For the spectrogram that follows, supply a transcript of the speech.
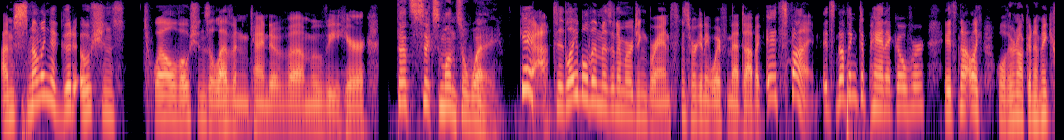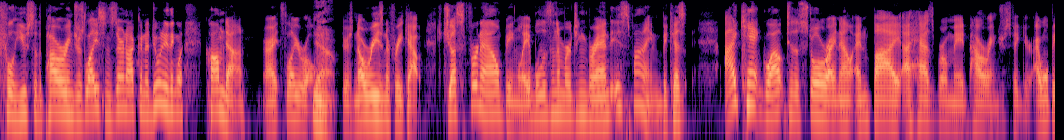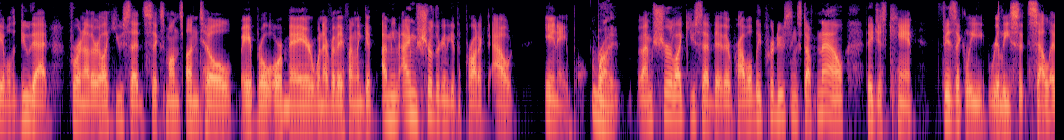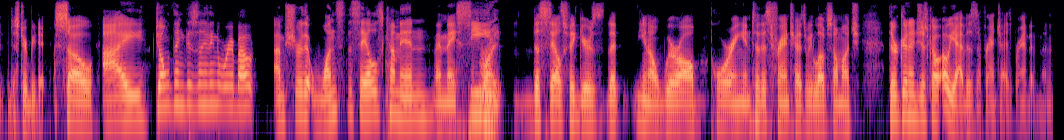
I'm smelling a good Ocean's 12, Ocean's 11 kind of uh, movie here. That's six months away. Yeah, to label them as an emerging brand, since we're getting away from that topic, it's fine. It's nothing to panic over. It's not like, well, they're not going to make full use of the Power Rangers license. They're not going to do anything. Calm down. All right, slow your roll. Yeah. There's no reason to freak out. Just for now, being labeled as an emerging brand is fine because I can't go out to the store right now and buy a Hasbro made Power Rangers figure. I won't be able to do that for another, like you said, six months until April or May or whenever they finally get. I mean, I'm sure they're going to get the product out in April Right. I'm sure, like you said, they're, they're probably producing stuff now. They just can't physically release it, sell it, distribute it. So I don't think there's anything to worry about. I'm sure that once the sales come in and they see Right. the sales figures that you know we're all pouring into this franchise we love so much, they're gonna just go, oh yeah, this is a franchise brand, and then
